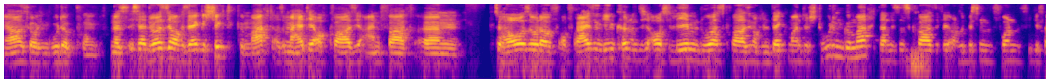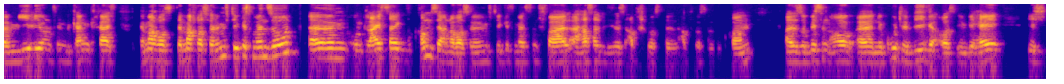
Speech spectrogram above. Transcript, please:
Ja, das ist, glaube ich, ein guter Punkt. Und das ist ja, du hast es ja auch sehr geschickt gemacht. Also man hätte ja auch quasi einfach ähm, zu Hause oder auf, auf, Reisen gehen können und sich ausleben. Du hast quasi noch den Deckmantel Studium gemacht. Dann ist es quasi vielleicht auch so ein bisschen von, für die Familie und für den Bekanntenkreis. Der macht was, der macht was Vernünftiges, mein Sohn. Ähm, und gleichzeitig bekommst du ja auch noch was Vernünftiges. Im besten Fall äh, hast halt dieses Abschluss, den Abschluss bekommen. Also so ein bisschen auch äh, eine gute Wiege aus irgendwie, hey, ich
